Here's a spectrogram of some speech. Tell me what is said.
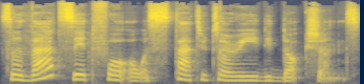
So that's it for our statutory deductions.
